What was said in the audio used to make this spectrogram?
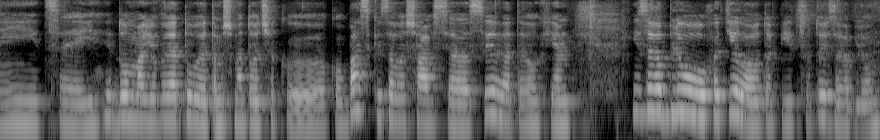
І цей, думаю, врятую там шматочок е, ковбаски залишався, сира трохи. І зроблю, хотіла ото піцу, то й зроблю.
